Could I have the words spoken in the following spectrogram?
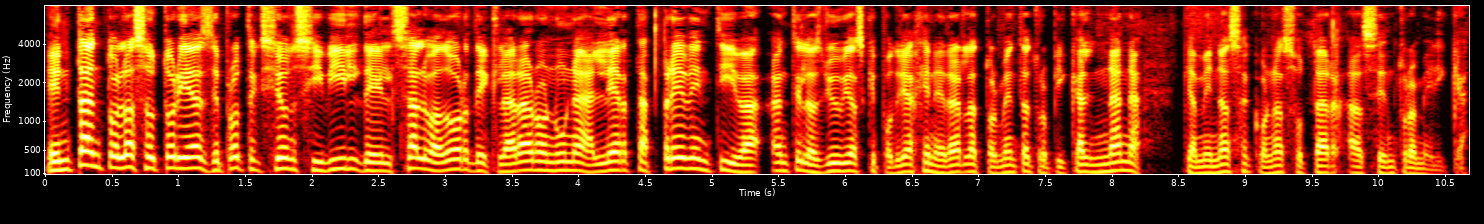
En tanto, las autoridades de protección civil de El Salvador declararon una alerta preventiva ante las lluvias que podría generar la tormenta tropical Nana, que amenaza con azotar a Centroamérica.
